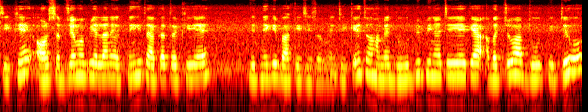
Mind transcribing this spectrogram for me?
ठीक है? और सब्जियों में भी अल्लाह ने उतनी ही ताकत रखी है जितनी कि बाकी चीज़ों में, ठीक है? तो हमें दूध भी पीना चाहिए क्या? बच्चों, आप दूध पीते हो?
